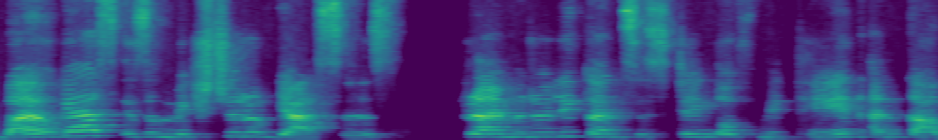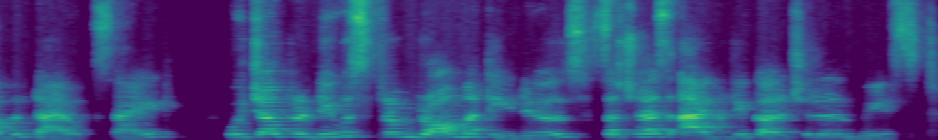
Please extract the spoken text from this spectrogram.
Biogas is a mixture of gases primarily consisting of methane and carbon dioxide which are produced from raw materials such as agricultural waste.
